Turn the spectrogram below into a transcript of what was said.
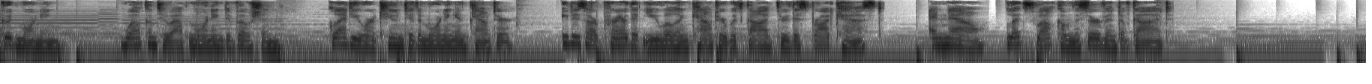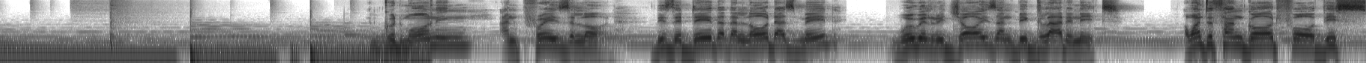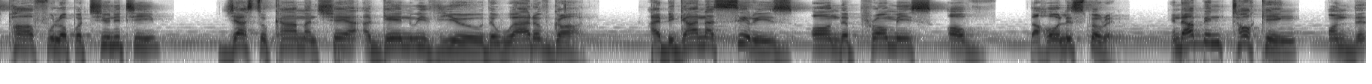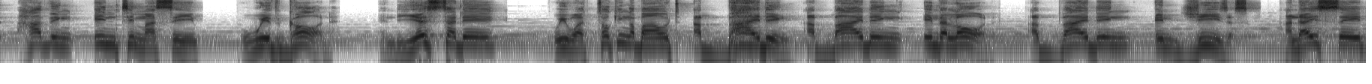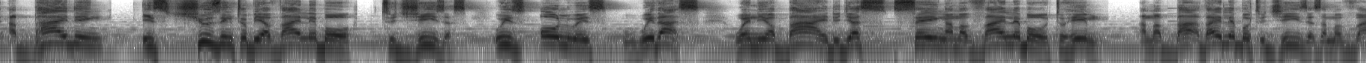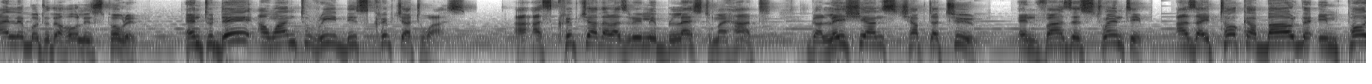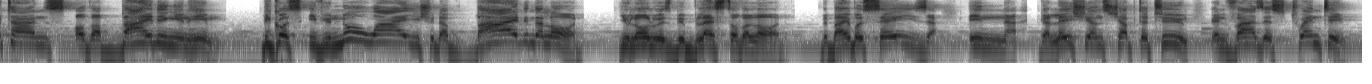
Good morning. Welcome to Out Morning Devotion. Glad you are tuned to the morning encounter. It is our prayer that you will encounter with God through this broadcast. And now, let's welcome the servant of God. Good morning and praise the Lord. This is the day that the Lord has made. We will rejoice and be glad in it. I want to thank God for this powerful opportunity just to come and share again with you the Word of God. I began a series on the promise of the Holy Spirit. And I've been talking on the having intimacy with God. And yesterday we were talking about abiding, abiding in the Lord, abiding in Jesus. And I said abiding is choosing to be available to Jesus, who is always with us. When you abide, you're just saying, I'm available to Him. I'm available to Jesus. I'm available to the Holy Spirit. And today I want to read this scripture to us, a, a scripture that has really blessed my heart. Galatians chapter 2 and verses 20 as I talk about the importance of abiding in Him. Because if you know why you should abide in the Lord, you'll always be blessed of the Lord. The Bible says in Galatians chapter 2 and verses 20,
